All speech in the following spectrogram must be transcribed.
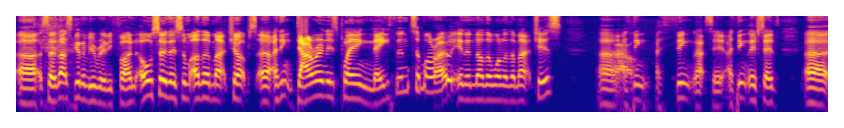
Uh, so that's going to be really fun. Also, there's some other matchups. Uh, I think Darren is playing Nathan tomorrow in another one of the matches. Uh, I think I think that's it. I think they've said uh,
